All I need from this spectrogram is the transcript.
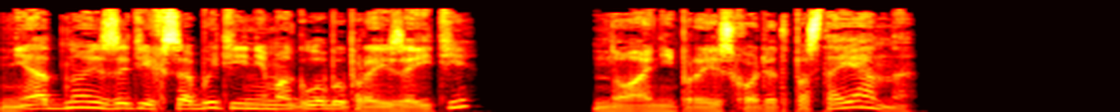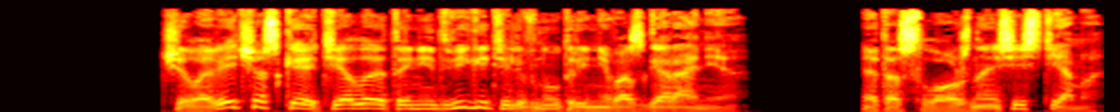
ни одно из этих событий не могло бы произойти, но они происходят постоянно. Человеческое тело – это не двигатель внутреннего сгорания, это сложная система.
